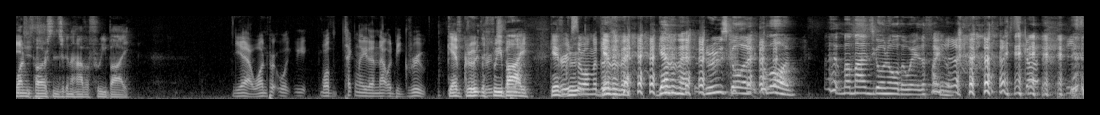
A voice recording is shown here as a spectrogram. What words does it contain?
one person's going to have a free buy. Yeah, one per. well, Well, technically, then that would be Groot. Give Groot the Groot's free the buy. one- Give Groot's Groot. the one with the- give him it. give him it. Groot's got it. Come on. My man's going all the way to the final. he's, got, he's,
